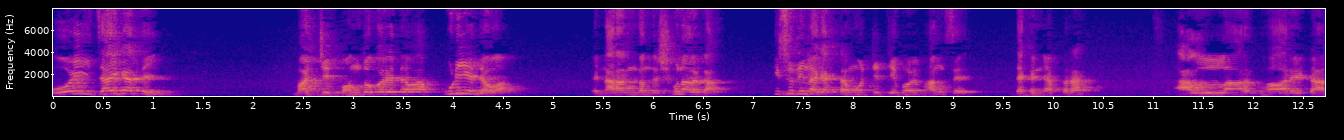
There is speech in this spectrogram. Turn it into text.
ওই জায়গাতেই মসজিদ বন্ধ করে দেওয়া, পুড়িয়ে দেওয়া। এই নারায়ণগঞ্জের সোনারগা। কিছুদিন আগে একটা মসজিদ যেভাবে ভাঙছে দেখেননি আপনারা? আল্লাহর ঘর এটা।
